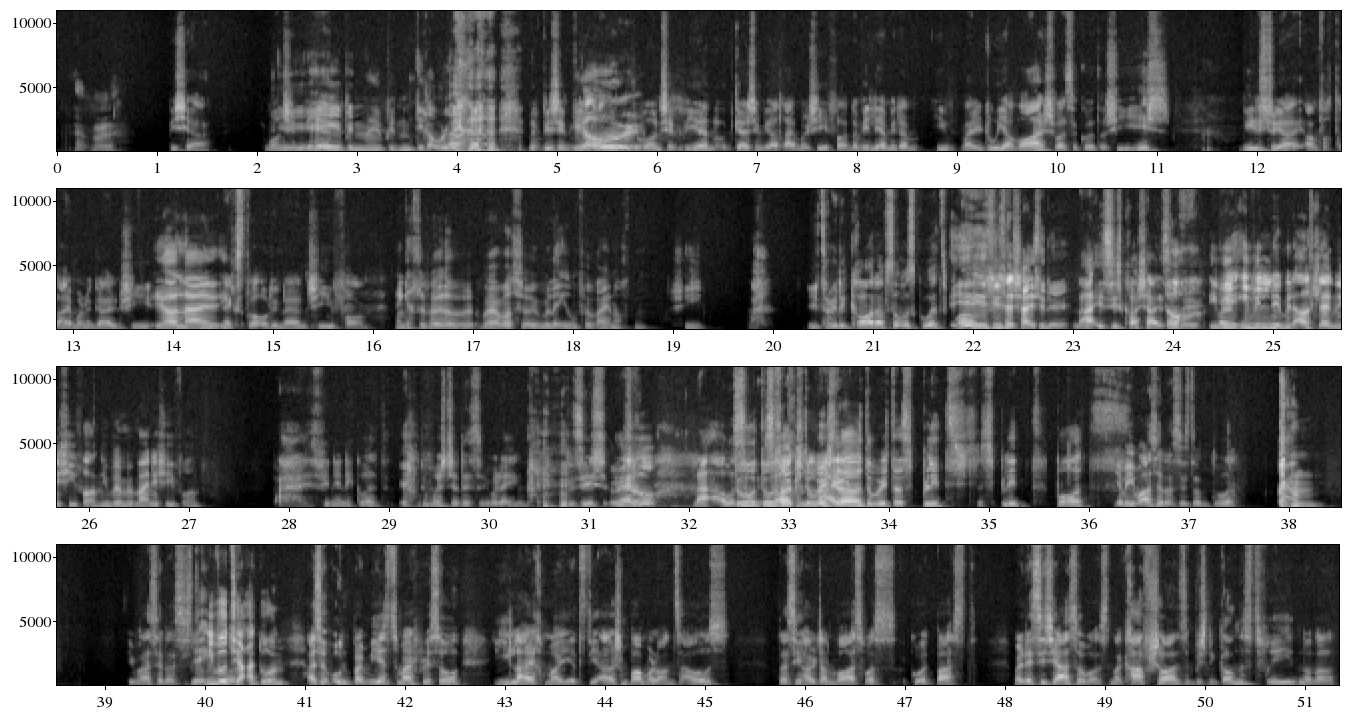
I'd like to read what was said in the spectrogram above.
Bist ja. Du wohnst in Hey, ich Wien. bin, ich bin Tiroler. dann bist du in Wien. Jawohl. Du wohnst in Wien und gehst im Jahr dreimal Skifahren. Da will ich ja mit einem, weil du ja weißt, was ein guter Ski ist, willst du ja einfach dreimal einen geilen Ski, Ja, einen nein, ich- extraordinären Ski fahren. Eigentlich wäre wär was eine Überlegung für Weihnachten. Ski. Jetzt habe ich dich gerade auf sowas Gutes gebracht. Es ist eine scheiß Idee. Nein, es ist keine Scheiße. Doch, ich will, ich will nicht mit ausgleichenden Ski fahren. Ich will mit meinen Ski fahren. Ah, Das finde ich nicht gut. Du musst dir das überlegen. Das ist. echt, Wieso? nein, aus, Du, du Sachen sagst, du willst, ja, du willst das Split, Splitboard. Ja, aber ich weiß ja, dass ich es dann tue. Ich weiß ja, dass ich es Ja, ich würde es ja auch tun. Also, und bei mir ist zum Beispiel so, ich leiche mir jetzt die ersten paar Mal ans aus, dass ich halt dann weiß, was gut passt. Weil das ist ja auch sowas. Dann kaufst du eins und bist nicht ganz zufrieden und dann,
